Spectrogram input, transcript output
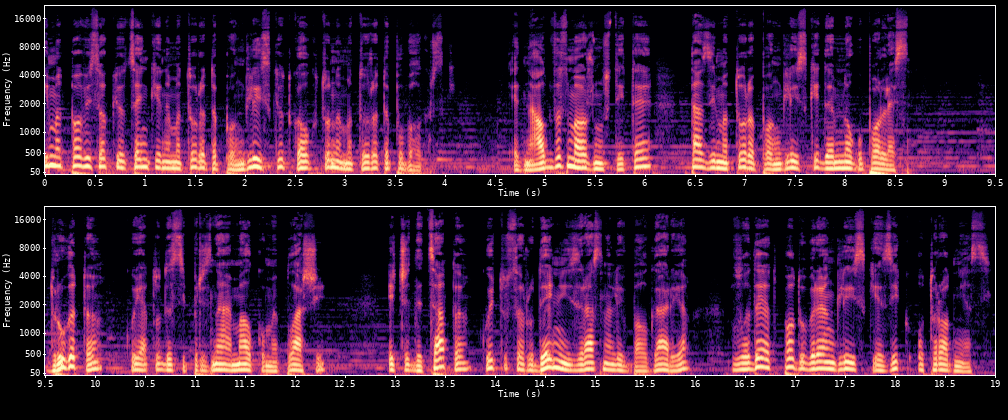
имат по-високи оценки на матурата по английски, отколкото на матурата по български. Една от възможностите е тази матура по английски да е много по-лесна. Другата, която да си признае малко ме плаши, е, че децата, които са родени и израснали в България, владеят по-добре английски язик от родния си.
